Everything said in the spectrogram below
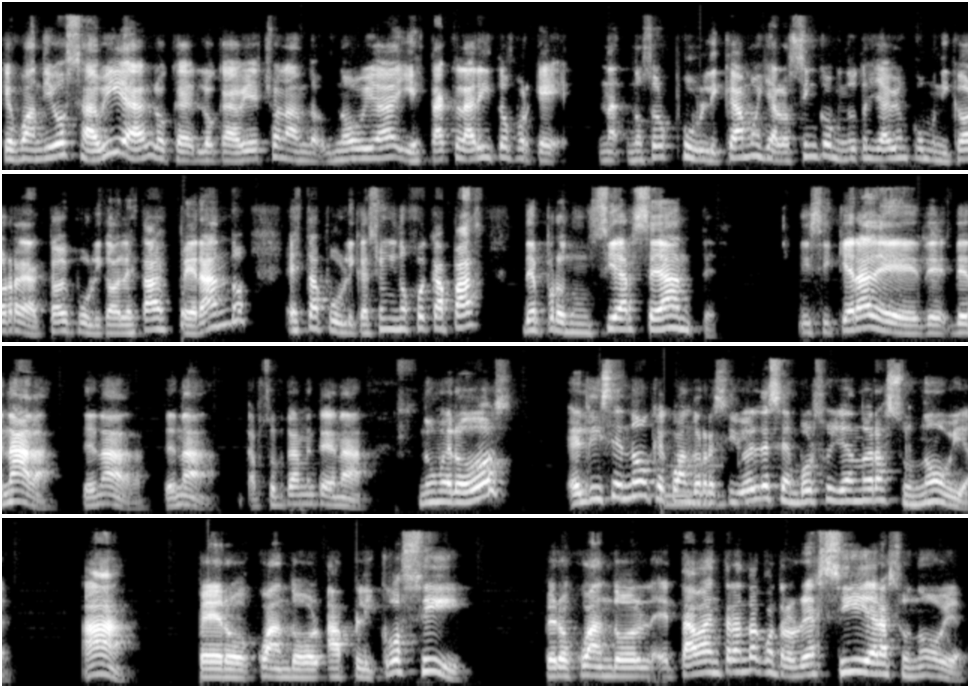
que Juan Diego sabía lo que, lo que había hecho la no- novia y está clarito porque nosotros publicamos y a los cinco minutos ya había un comunicado redactado y publicado. Él estaba esperando esta publicación y no fue capaz de pronunciarse antes. Ni siquiera de, de, de nada, de nada, de nada, absolutamente de nada. Número dos, él dice no, que cuando recibió el desembolso ya no era su novia. Ah, pero cuando aplicó sí, pero cuando estaba entrando a Contraloría sí era su novia.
